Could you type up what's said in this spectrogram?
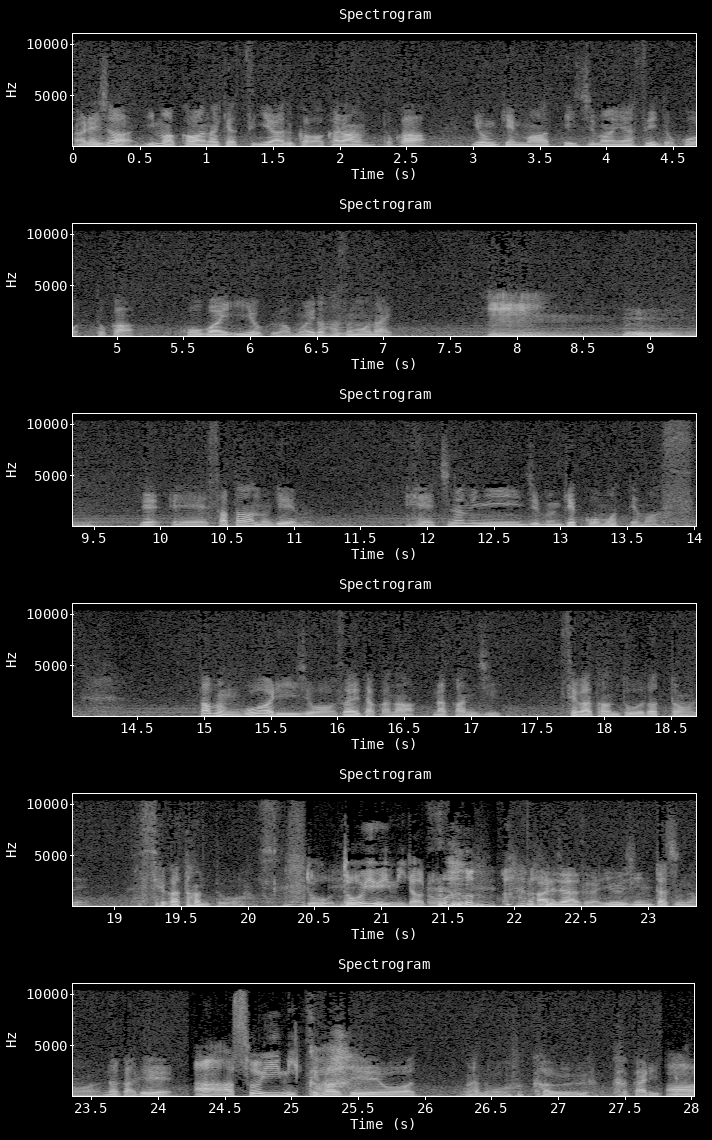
あれじゃあ今買わなきゃ次あるかわからんとか、4軒回って一番安いとことか、購買意欲が燃えるはずもない。うん。うん。で、えーサターンのゲーム、えーちなみに自分結構持ってます。多分5割以上は抑えたかなな感じ。セガ担当だったので、セガ担当、ど、どういう意味だろう？あれじゃないですか、友人たちの中で、ああ、そういう意味セガか。系をあの買う係ってことだっ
